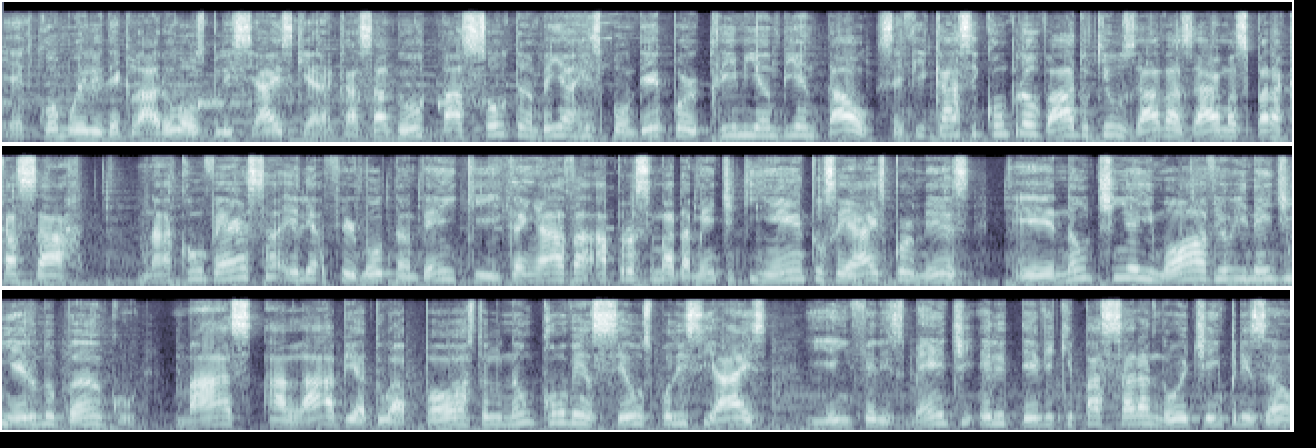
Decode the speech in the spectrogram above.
E como ele declarou aos policiais que era caçador, passou também a responder por crime ambiental, se ficasse comprovado que usava as armas para caçar. Na conversa, ele afirmou também que ganhava aproximadamente 500 reais por mês e não tinha imóvel e nem dinheiro no banco. Mas a lábia do apóstolo não convenceu os policiais e, infelizmente, ele teve que passar a noite em prisão.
